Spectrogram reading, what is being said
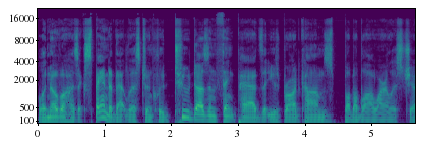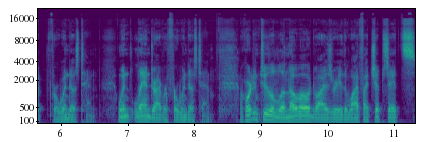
Lenovo has expanded that list to include two dozen ThinkPads that use Broadcom's blah blah blah wireless chip for Windows 10, Win- LAN driver for Windows 10. According to the Lenovo advisory, the Wi-Fi chipsets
